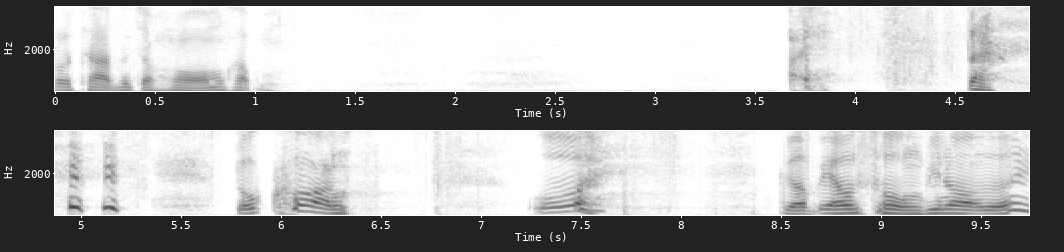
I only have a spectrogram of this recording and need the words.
รสชาติมันจะหอมครับแต่ตกข้องโอ้ยเกือบเอวส่งพี่น้องเอ้ย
